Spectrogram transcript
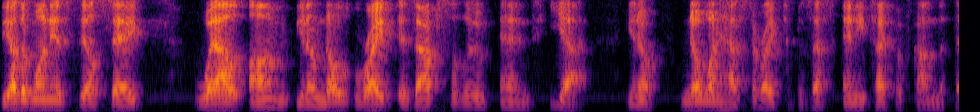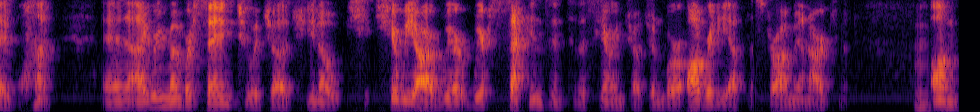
The other one is they'll say, well, um, you know, no right is absolute. And yeah, you know, no one has the right to possess any type of gun that they want. And I remember saying to a judge, you know, here we are, we're we're seconds into this hearing, judge, and we're already at the straw man argument. Mm. Um,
